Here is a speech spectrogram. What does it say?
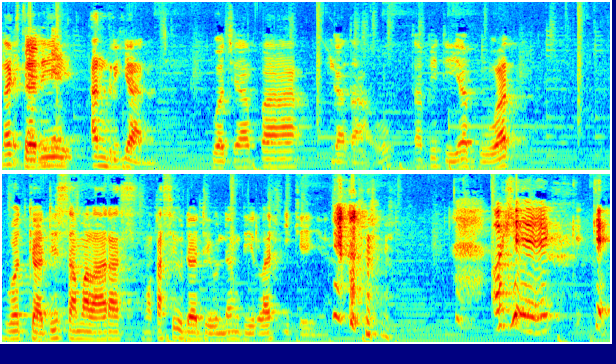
Next dari Andrian buat siapa nggak tahu. Tapi dia buat buat gadis sama Laras. Makasih udah diundang di live IG-nya oke kayak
